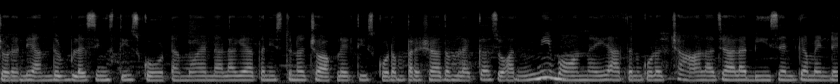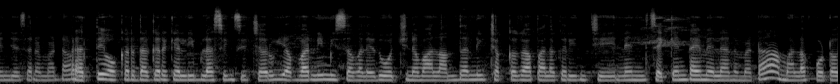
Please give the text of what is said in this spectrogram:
చూడండి అందరూ బ్లెస్సింగ్స్ తీసుకోవటము అండ్ అలాగే అతను ఇస్తున్న చాక్లెట్ తీసుకోవడం ప్రసాదం లెక్క. సో అన్నీ బాగున్నాయి. అతను కూడా చాలా చాలా డీసెంట్గా మెయింటైన్ చేశారనమాట ప్రతి ఒక్కరి దగ్గరికి వెళ్ళి బ్లెస్సింగ్స్ ఇచ్చారు. ఎవరిని మిస్ అవ్వలేదు. వచ్చిన వాళ్ళందరినీ చక్కగా పలకరించి నేను సెకండ్ టైం వెళ్ళానమాట మళ్ళీ ఫోటో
